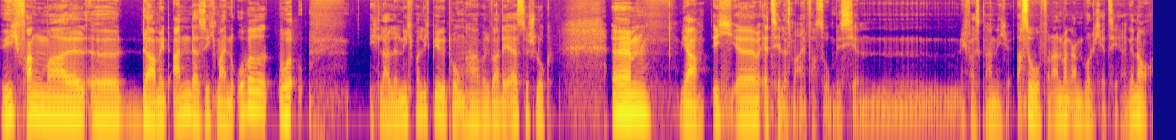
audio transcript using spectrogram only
ich fange mal äh, damit an, dass ich meine Ur... Ur ich lalle nicht, weil ich Bier getrunken habe. War der erste Schluck. Ähm, ja, ich äh, erzähle das mal einfach so ein bisschen. Ich weiß gar nicht. Ach so, von Anfang an wollte ich erzählen, genau.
